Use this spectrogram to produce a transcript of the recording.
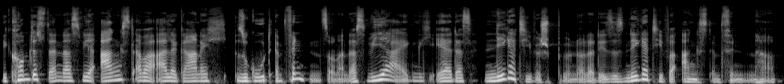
Wie kommt es denn, dass wir Angst aber alle gar nicht so gut empfinden, sondern dass wir eigentlich eher das Negative spüren oder dieses negative Angstempfinden haben?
